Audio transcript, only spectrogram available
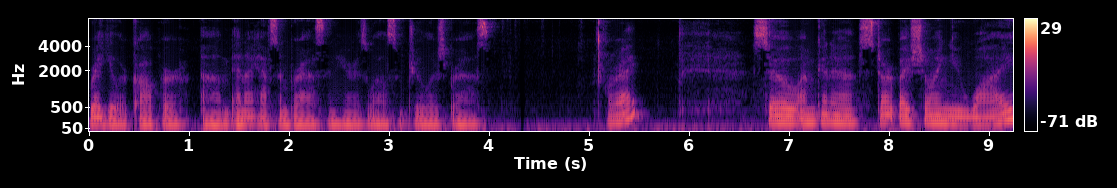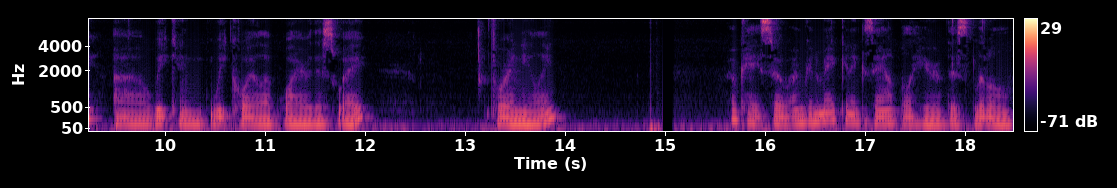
regular copper. Um, and I have some brass in here as well, some jeweler's brass. All right. So I'm going to start by showing you why uh, we can we coil up wire this way for annealing. Okay, so I'm going to make an example here of this little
